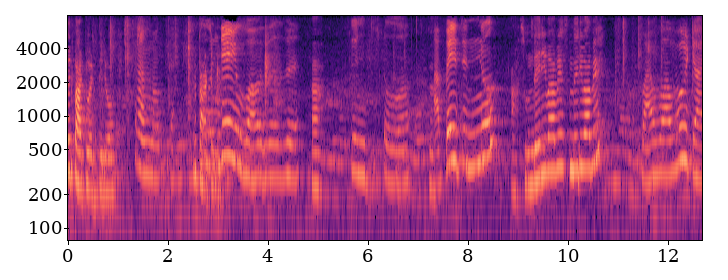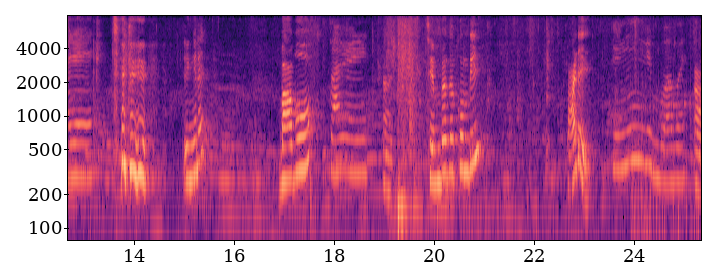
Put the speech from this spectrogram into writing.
ഒരു പാട്ട് പാടിത്തരുമോ തരുമോ ഒരു പാട്ട് ആ. സുന്ദരി വാവേ സുന്ദരി വാവേ. എങ്ങനെ? വാവോ. ചെമ്പകക്കൊമ്പിൽ? പാട്. ആ.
